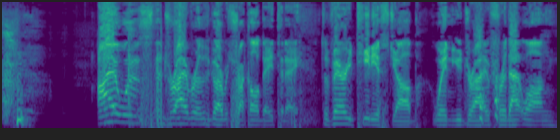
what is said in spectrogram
I was the driver of the garbage truck all day today. It's a very tedious job when you drive for that long.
